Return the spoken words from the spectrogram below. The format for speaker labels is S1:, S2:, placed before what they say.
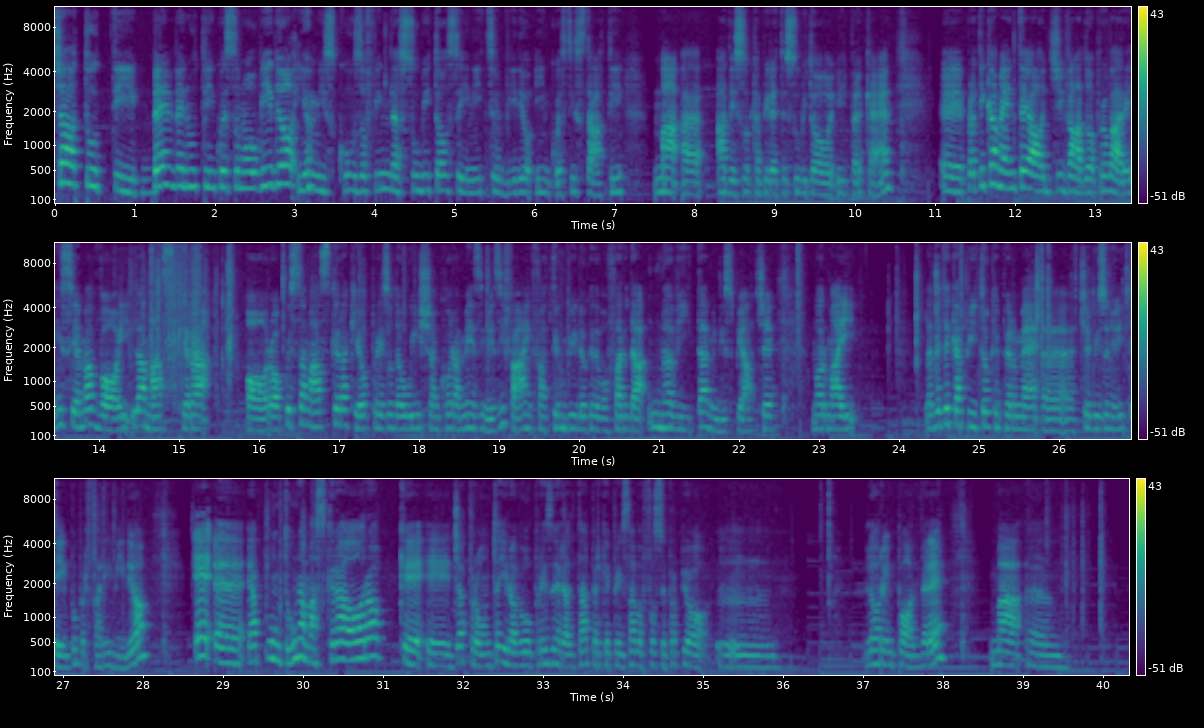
S1: Ciao a tutti, benvenuti in questo nuovo video, io mi scuso fin da subito se inizio il video in questi stati, ma eh, adesso capirete subito il perché. Eh, praticamente oggi vado a provare insieme a voi la maschera oro, questa maschera che ho preso da Wish ancora mesi mesi fa, infatti è un video che devo fare da una vita, mi dispiace, ma ormai l'avete capito che per me eh, c'è bisogno di tempo per fare i video e eh, è appunto una maschera oro che è già pronta, io l'avevo presa in realtà perché pensavo fosse proprio eh, l'oro in polvere, ma eh,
